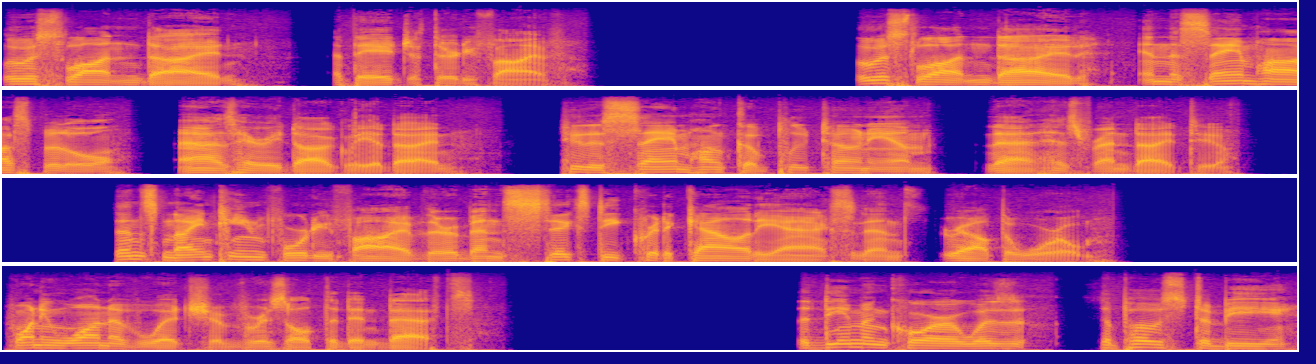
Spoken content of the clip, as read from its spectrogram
Louis Slotin died at the age of 35. Louis Slotin died in the same hospital as Harry Daghlian died, to the same hunk of plutonium that his friend died to. Since 1945, there have been 60 criticality accidents throughout the world, 21 of which have resulted in deaths. The Demon Core was supposed to be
